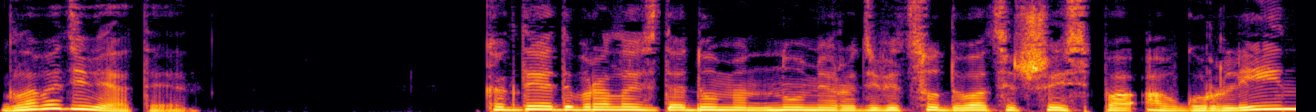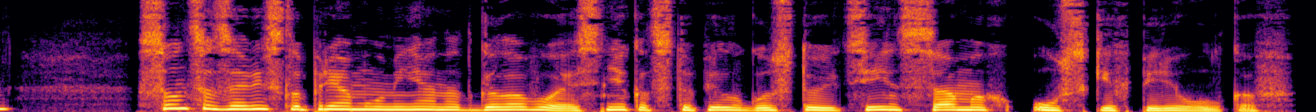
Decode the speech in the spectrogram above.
Глава девятая. Когда я добралась до дома номера 926 по Авгурлейн, солнце зависло прямо у меня над головой, а снег отступил в густую тень самых узких переулков.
